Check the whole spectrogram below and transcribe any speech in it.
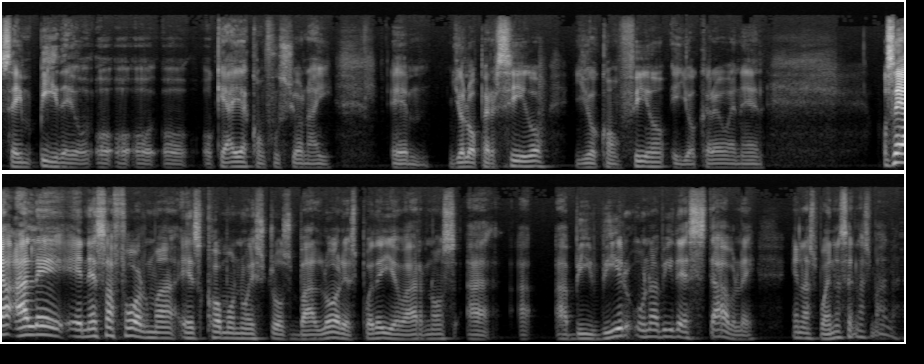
se impide o, o- o- o- que haya confusión ahí. Em, yo lo persigo, yo confío y yo creo en Él. O sea, Ale, en esa forma es como nuestros valores pueden llevarnos a- a vivir una vida estable en las buenas y en las malas.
